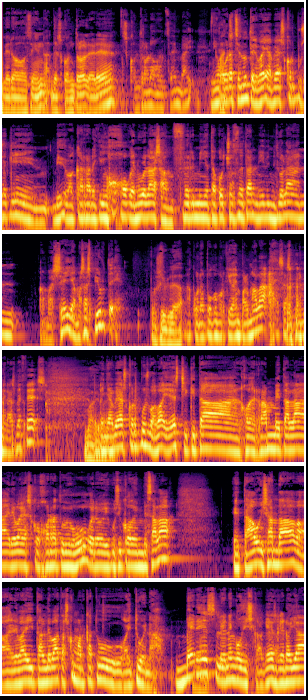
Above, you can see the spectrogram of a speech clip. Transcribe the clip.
gero zein, deskontrol ere. Deskontrol egon zen, bai. Ni Patx. gogoratzen dute, bai, abeas korpusekin bide bakarrarekin jo genuela San Ferminetako txoznetan ni nituelan amasei, amasazpi urte. Posible Me da. acuerdo poco porque iba empalmada a esas primeras veces. Bai, Baina bai. beaz korpus, ba, bai, ez, txikitan, joder, ram metala ere bai asko jorratu dugu, gero ikusiko den bezala, eta hau izan da, ba, ere bai talde bat asko markatu gaituena. Berez, lehenengo diskak, ez, gero ja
